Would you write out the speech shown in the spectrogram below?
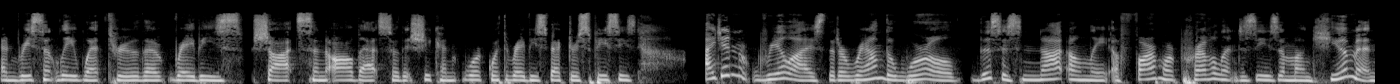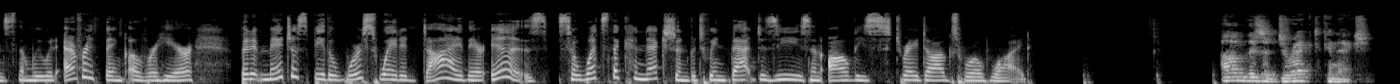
and recently went through the rabies shots and all that so that she can work with rabies vector species. I didn't realize that around the world, this is not only a far more prevalent disease among humans than we would ever think over here, but it may just be the worst way to die there is. So, what's the connection between that disease and all these stray dogs worldwide? Um, there's a direct connection.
